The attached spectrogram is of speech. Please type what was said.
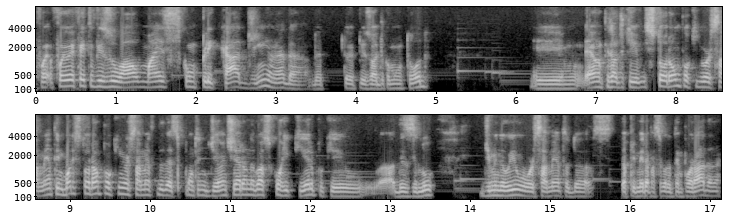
foi. Foi o efeito visual mais complicadinho, né? Da, do, do episódio como um todo. E é um episódio que estourou um pouquinho o orçamento, embora estourar um pouquinho o orçamento desse ponto em diante, era um negócio corriqueiro, porque o, a Desilu diminuiu o orçamento das, da primeira para a segunda temporada, né?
